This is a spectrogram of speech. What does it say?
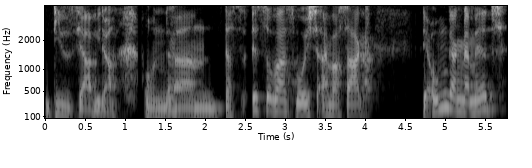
dieses Jahr wieder. Und ja. ähm, das ist sowas, wo ich einfach sage, der Umgang damit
